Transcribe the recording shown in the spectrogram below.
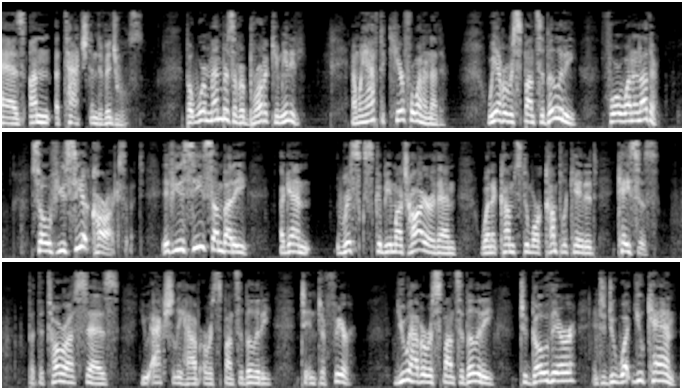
as unattached individuals, but we're members of a broader community, and we have to care for one another. We have a responsibility for one another. So if you see a car accident, if you see somebody, again, risks could be much higher than when it comes to more complicated cases. But the Torah says you actually have a responsibility to interfere. You have a responsibility to go there and to do what you can,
